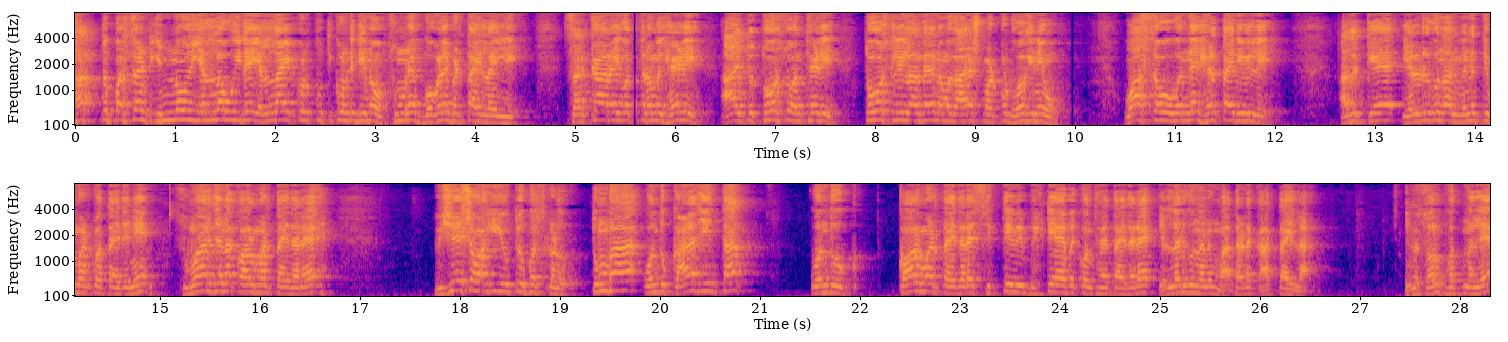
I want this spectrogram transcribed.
ಹತ್ತು ಪರ್ಸೆಂಟ್ ಇನ್ನೂ ಎಲ್ಲವೂ ಇದೆ. ಎಲ್ಲ ಇಟ್ಕೊಂಡು ಕೂತ್ಕೊಂಡಿದ್ದೀವಿ ಸುಮ್ಮನೆ ಬೊಗಳೆ ಬಿಡ್ತಾ ಇಲ್ಲ ಇಲ್ಲಿ. ಸರ್ಕಾರ ಇವತ್ತು ನಮಗೆ ಹೇಳಿ, ಆಯ್ತು ತೋರಿಸು ಅಂತ ಹೇಳಿ, ತೋರ್ಸ್ಲಿಲ್ಲ ಅಂದ್ರೆ ನಮಗೆ ಅರೆಸ್ಟ್ ಮಾಡ್ಕೊಂಡು ಹೋಗಿ ನೀವು. ವಾಸ್ತವವನ್ನೇ ಹೇಳ್ತಾ ಇದೀವಿ ಇಲ್ಲಿ. ಅದಕ್ಕೆ ಎಲ್ರಿಗೂ ನಾನು ವಿನಂತಿ ಮಾಡ್ಕೊತಾ ಇದ್ದೀನಿ. ಸುಮಾರು ಜನ ಕಾಲ್ ಮಾಡ್ತಾ ಇದ್ದಾರೆ. ವಿಶೇಷವಾಗಿ ಯೂಟ್ಯೂಬರ್ಸ್ಗಳು ತುಂಬಾ ಒಂದು ಕಾಳಜಿಯಿಂದ ಒಂದು ಕಾಲ್ ಮಾಡ್ತಾ ಇದ್ದಾರೆ. ಸಿಗ್ತೀವಿ, ಭೇಟಿ ಆಗಬೇಕು ಅಂತ ಹೇಳ್ತಾ ಇದ್ದಾರೆ. ಎಲ್ಲರಿಗೂ ನನಗೆ ಮಾತಾಡಕ್ ಆಗ್ತಾ ಇಲ್ಲ. ಇನ್ನು ಸ್ವಲ್ಪ ಹೊತ್ತಿನಲ್ಲೇ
